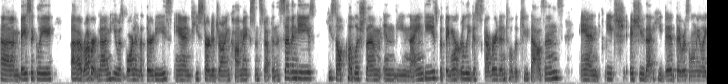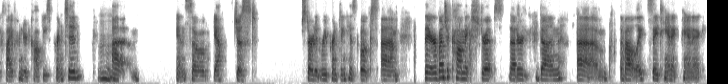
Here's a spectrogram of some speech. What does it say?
Um, basically, uh, Robert Nunn, he was born in the 30s and he started drawing comics and stuff in the 70s. He self published them in the 90s, but they weren't really discovered until the 2000s. And each issue that he did, there was only like 500 copies printed. Mm-hmm. Um, and so, yeah, just started reprinting his books. Um, there are a bunch of comic strips that are done um, about like satanic panic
